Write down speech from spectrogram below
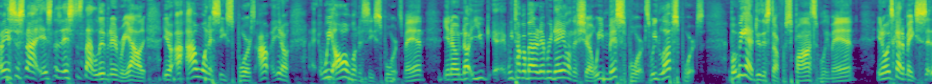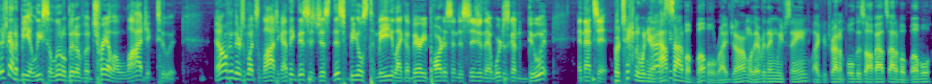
I mean, it's just not. It's it's just not living in reality. You know, I, I want to see sports. I, you know, we all want to see sports, man. You know, no, you. We talk about it every day on the show. We miss sports. We love sports, but we got to do this stuff responsibly, man. You know, it's got to make sense. There's got to be at least a little bit of a trail of logic to it. And I don't think there's much logic. I think this is just this feels to me like a very partisan decision that we're just going to do it and that's it. Particularly when you're outside of a bubble, right, John? With everything we've seen, like you're trying to pull this off outside of a bubble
